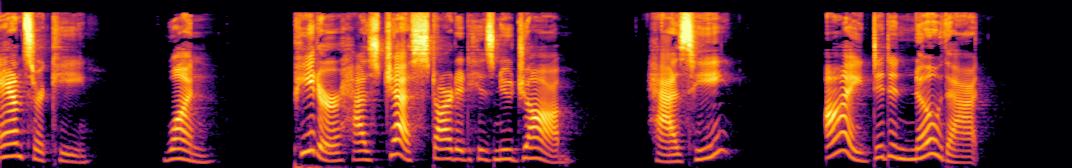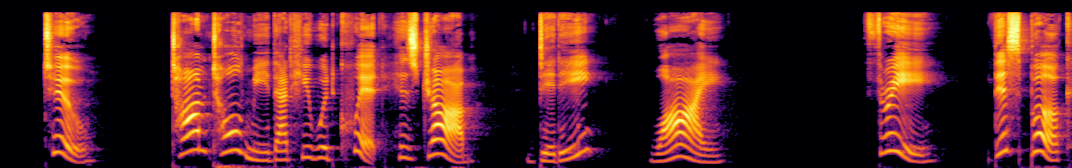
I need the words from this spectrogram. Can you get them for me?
Answer key 1. Peter has just started his new job. Has he? I didn't know that. 2. Tom told me that he would quit his job. Did he? Why? 3. This book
